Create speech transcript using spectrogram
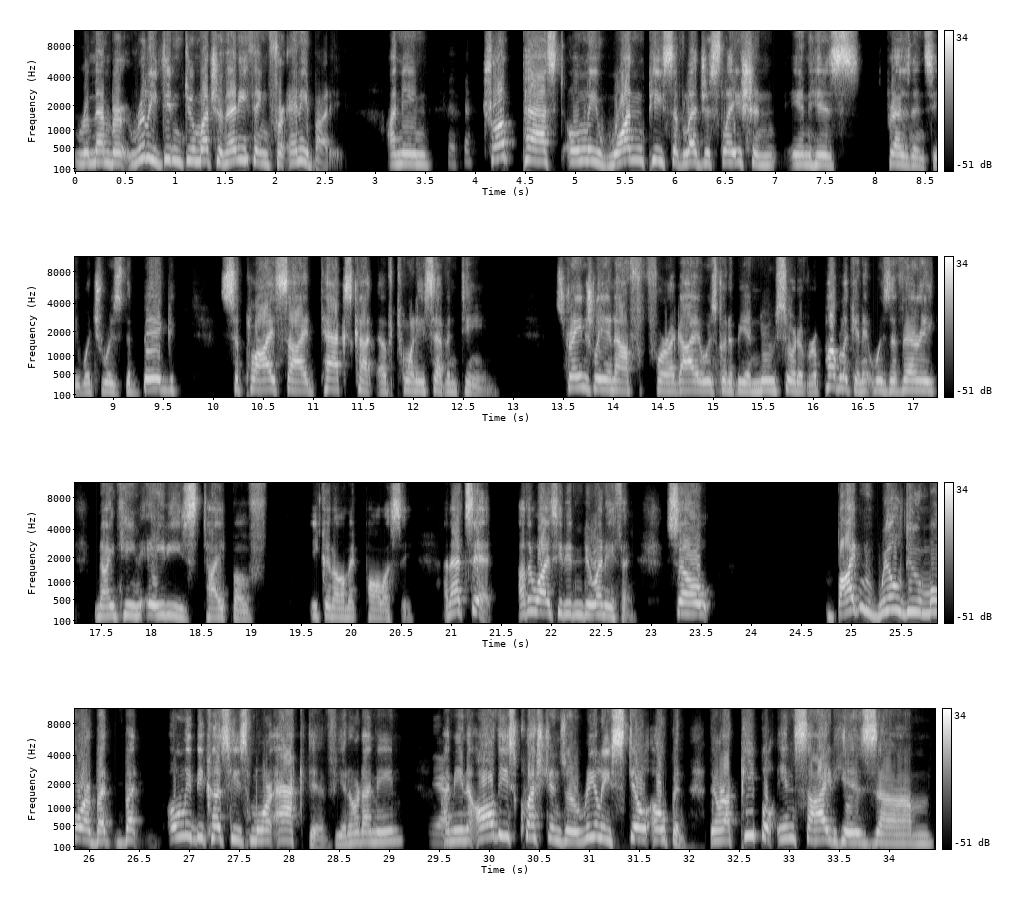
remember really didn't do much of anything for anybody. I mean, Trump passed only one piece of legislation in his presidency, which was the big supply side tax cut of 2017. Strangely enough, for a guy who was going to be a new sort of Republican, it was a very 1980s type of economic policy. And that's it. Otherwise, he didn't do anything. So Biden will do more, but but only because he's more active. You know what I mean? Yeah. I mean, all these questions are really still open. There are people inside his um,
